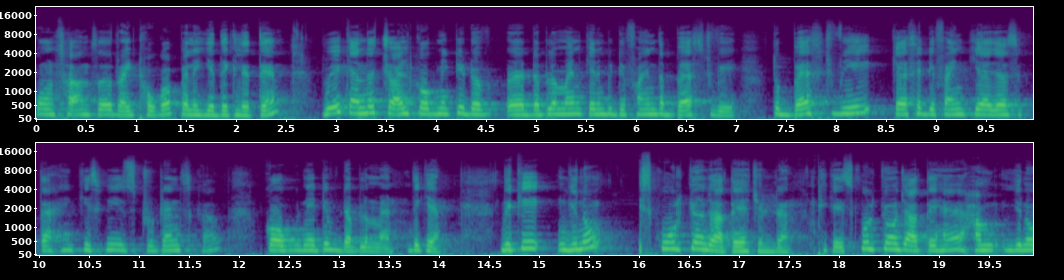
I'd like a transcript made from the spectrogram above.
कौन सा आंसर राइट होगा? पहले ये देख लेते हैं। Where can the child cognitive development can be define the best way तो बेस्ट वे कैसे डिफाइन किया जा सकता है किसी भी स्टूडेंट्स का? कॉग्नेटिव डेवलपमेंट देखिए देखिए यू नो स्कूल क्यों जाते हैं चिल्ड्रन ठीक है स्कूल क्यों जाते हैं? हम यू नो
